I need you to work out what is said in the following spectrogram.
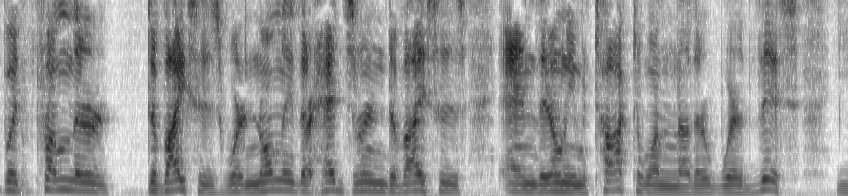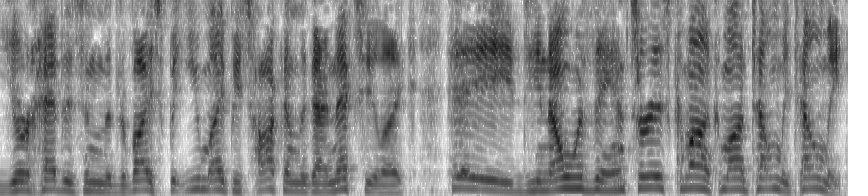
but from their devices where normally their heads are in devices and they don't even talk to one another where this your head is in the device but you might be talking to the guy next to you like hey do you know what the answer is? Come on come on tell me tell me.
